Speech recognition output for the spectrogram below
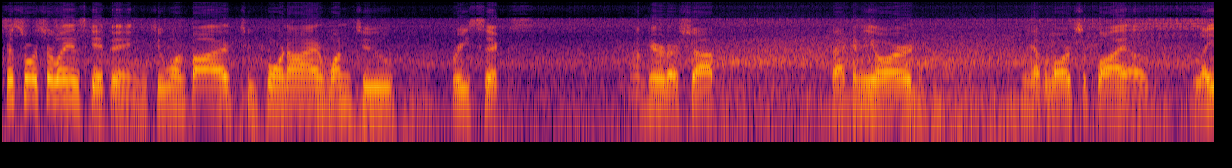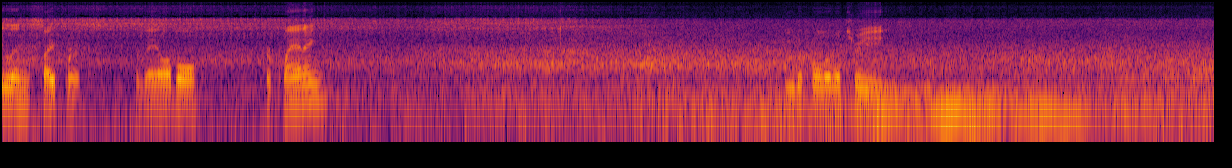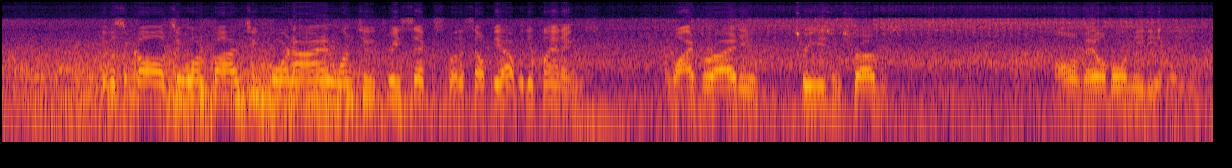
Chris Orser Landscaping, 215-249-1236. I'm here at our shop, back in the yard. We have a large supply of Leyland cypress available for planting. Beautiful little trees. Give us a call, 215-249-1236. Let us help you out with your plantings. A wide variety of trees and shrubs, all available immediately.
